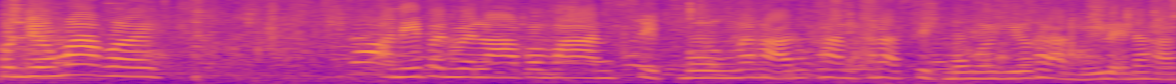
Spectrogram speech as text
คนเยอะมากเลย อันนี้เป็นเวลาประมาณ 10โมงนะคะ ทุกท่านขนาด 10โมงยังเยอะขนาดนี้เลยนะคะ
